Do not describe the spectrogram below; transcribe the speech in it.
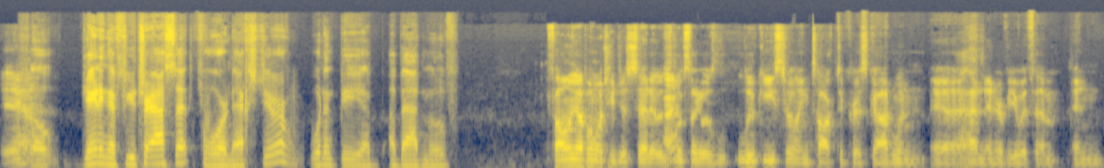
Yeah. So gaining a future asset for next year wouldn't be a, a bad move. Following up on what you just said, it was All right. looks like it was Luke Easterling talked to Chris Godwin, uh, had an interview with him, and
